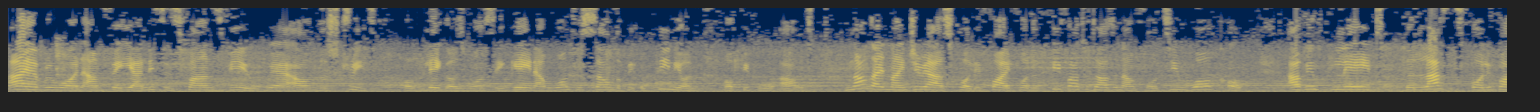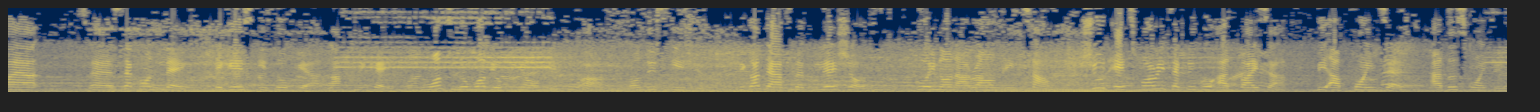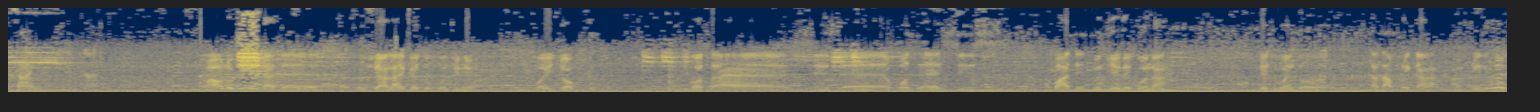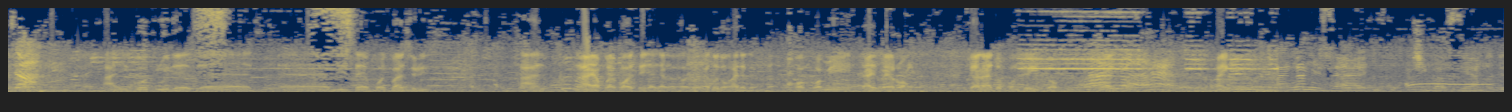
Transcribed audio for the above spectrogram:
Hi everyone, I'm Feyi and this is Fans View. We are on the street of Lagos once again and we want to sound the opinion of people out. Now that Nigeria has qualified for the FIFA 2014 World Cup, having played the last qualifier uh, second leg against Ethiopia last weekend. We want to know what the opinion of people are on this issue because there are speculations going on around in town. Should a foreign technical advisor be appointed at this point in time? My own opinion is that uh, we should allow Ike to continue for a job because uh, since uh, what uh, since about uh, 20 years ago now, Ike went to South Africa and played the and you go through the uh, uh, this uh, 45 series and now qualified for you're going to have the, for, for me that is very wrong. You allow to continue his job. Thank you. My name is uh, Chigozia.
